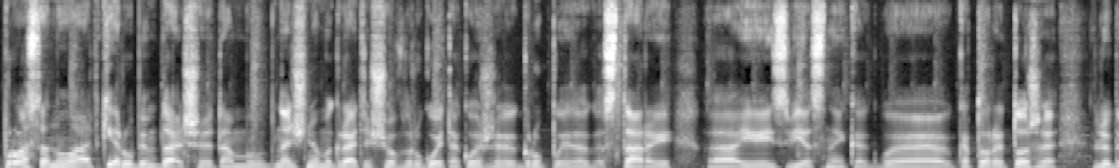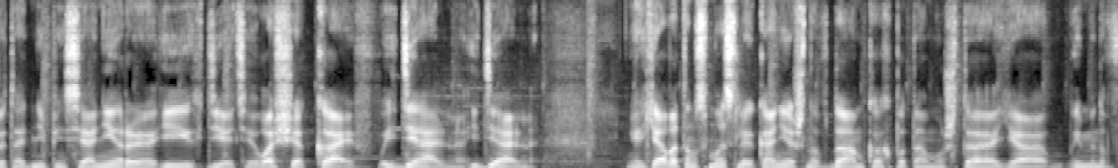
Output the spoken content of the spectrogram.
Просто, ну, окей, рубим дальше. Там начнем играть еще в другой такой же группы э, старой э, и известной, как бы, которые тоже любят одни пенсионеры и их дети. Вообще кайф, идеально, идеально. Я в этом смысле, конечно, в дамках, потому что я именно в,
